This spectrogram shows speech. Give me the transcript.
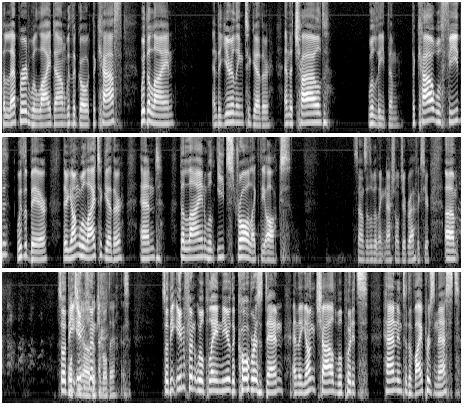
the leopard will lie down with the goat, the calf with the lion, and the yearling together, and the child will lead them. The cow will feed with the bear, their young will lie together, and the lion will eat straw like the ox. Sounds a little bit like National Geographics here. Um, so the un infant, so the infant will play near the cobra's den, and the young child will put its hand into the viper's nest.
